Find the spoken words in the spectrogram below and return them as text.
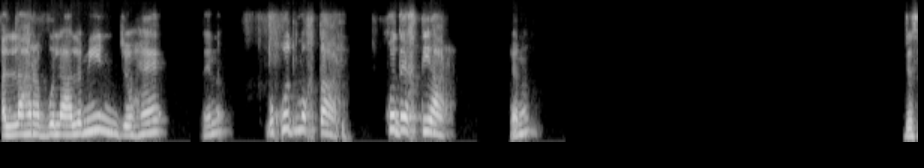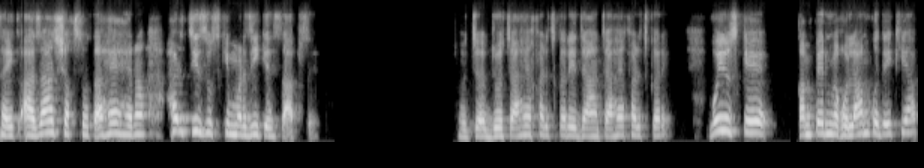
اللہ رب العالمین جو ہے نا، وہ خود مختار، خود اختیار، ہے نا۔ جیسا ایک آزاد شخص ہوتا ہے ہے نا، ہر چیز اس کی مرضی کے حساب سے۔ جو چاہے خرچ کرے، جہاں چاہے خرچ کرے۔ وہی اس کے کمپیئر میں غلام کو دیکھیے آپ۔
